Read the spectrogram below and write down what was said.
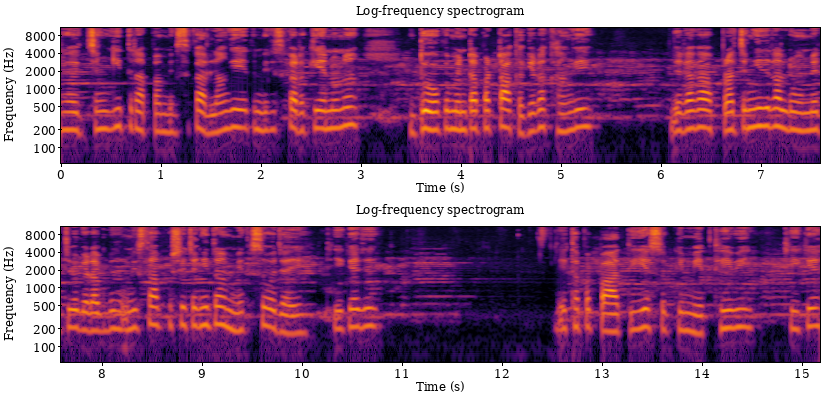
ਇਹ ਚੰਗੀ ਤਰ੍ਹਾਂ ਆਪਾਂ ਮਿਕਸ ਕਰ ਲਾਂਗੇ ਤੇ ਮਿਕਸ ਕਰਕੇ ਇਹਨੂੰ ਨਾ 2 ਮਿੰਟ ਆਪਾਂ ਢੱਕ ਕੇ ਰੱਖਾਂਗੇ। ਜਿਹੜਾ ਕਿ ਆਪਣਾ ਚੰਗੀ ਤਰ੍ਹਾਂ ਲੂਣ ਮਿਰਚ ਵਗੈਰਾ ਮਿਕਸ ਸਭ ਕੁਛ ਚੰਗੀ ਤਰ੍ਹਾਂ ਮਿਕਸ ਹੋ ਜਾਏ। ਠੀਕ ਹੈ ਜੀ? ਇੱਥੇ ਆਪਾਂ ਪਾਤੀ ਹੈ ਸੁੱਕੀ ਮੇਥੀ ਵੀ, ਠੀਕ ਹੈ।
